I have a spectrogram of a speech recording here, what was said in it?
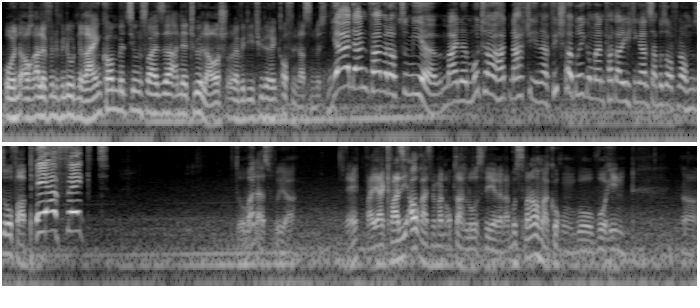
und auch alle fünf Minuten reinkommen, beziehungsweise an der Tür lauschen oder wir die Tür direkt offen lassen müssen. Ja, dann fahren wir doch zu mir. Meine Mutter hat Nachtschicht in der Fischfabrik und mein Vater liegt den ganzen Tag besoffen auf dem Sofa. Perfekt! So war das früher. Ne? War ja quasi auch, als wenn man obdachlos wäre. Da musste man auch mal gucken, wo, wohin. Ja.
